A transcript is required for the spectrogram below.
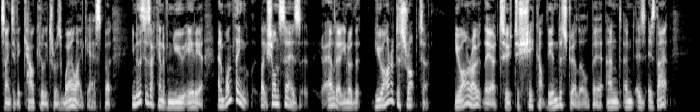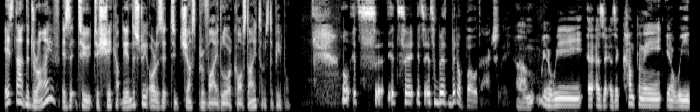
scientific calculator as well, I guess. But, you know, this is a kind of new area. And one thing, like Shaun says earlier, you know, that you are a disruptor. You are out there to to shake up the industry a little bit. And and is is that is that the drive? Is it to to shake up the industry, or is it to just provide lower cost items to people? Well, it's uh, it's a it's it's a bit bit of both actually. Um, you know, we as a, as a company, you know, we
